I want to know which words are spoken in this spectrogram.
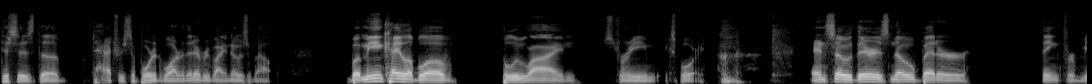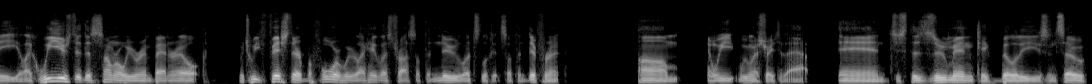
this is the hatchery supported water that everybody knows about. But me and Caleb love blue line stream exploring. and so there is no better thing for me. Like we used it this summer, we were in Banner Elk, which we fished there before. We were like, hey, let's try something new. Let's look at something different. Um, and we we went straight to the app and just the zoom in capabilities. And so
